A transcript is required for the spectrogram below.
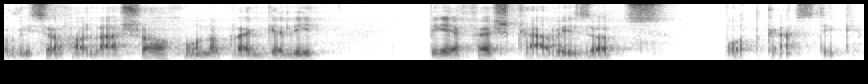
a visszahallása a holnap reggeli PFS Kávézatsz podcastig.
